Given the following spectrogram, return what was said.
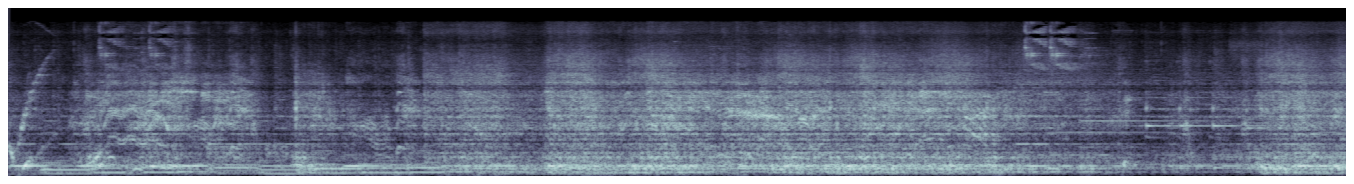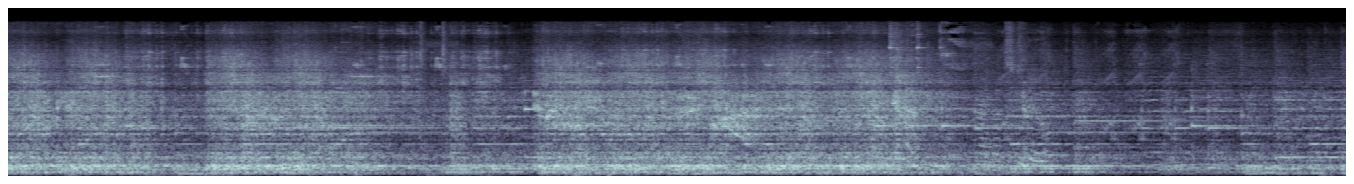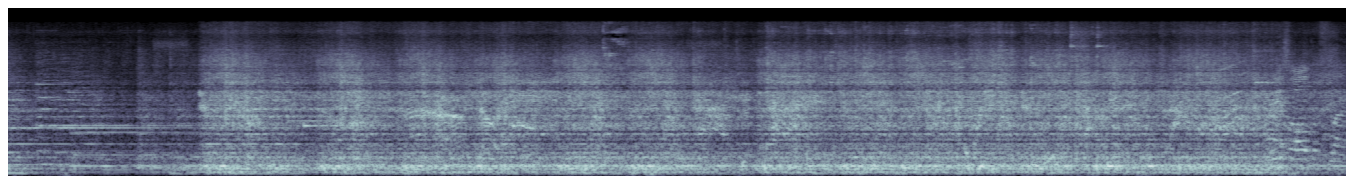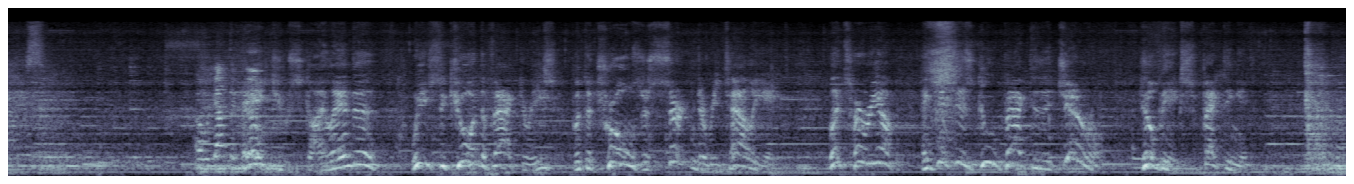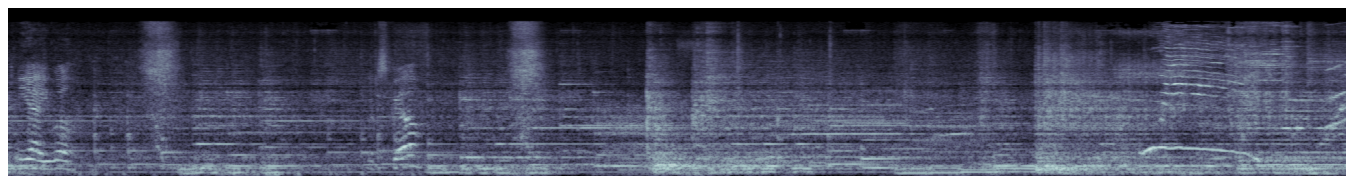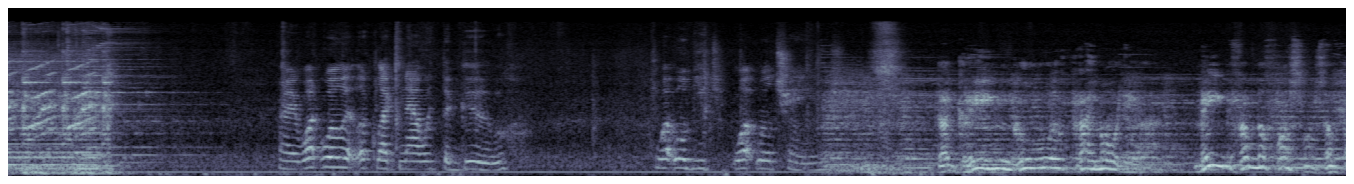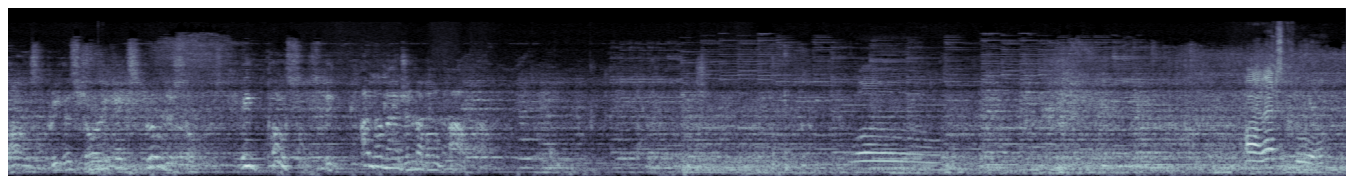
Mm. Oh, we got the Thank goo. you, Skylander. We've secured the factories, but the trolls are certain to retaliate. Let's hurry up and get this goo back to the general. He'll be expecting it. Yeah, you will. Let's go. Look like now with the goo? What will be what will change? The green goo of Primoria, made from the fossils of vast prehistoric explodosaurs, it pulses with unimaginable power. Whoa. Oh, that's cool.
